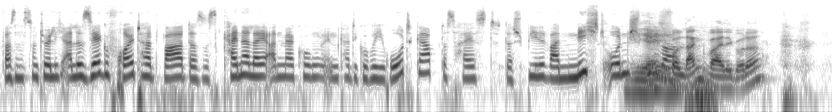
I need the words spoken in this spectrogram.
Was uns natürlich alle sehr gefreut hat, war, dass es keinerlei Anmerkungen in Kategorie Rot gab. Das heißt, das Spiel war nicht unspielbar. Yeah. Ist voll langweilig, oder?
